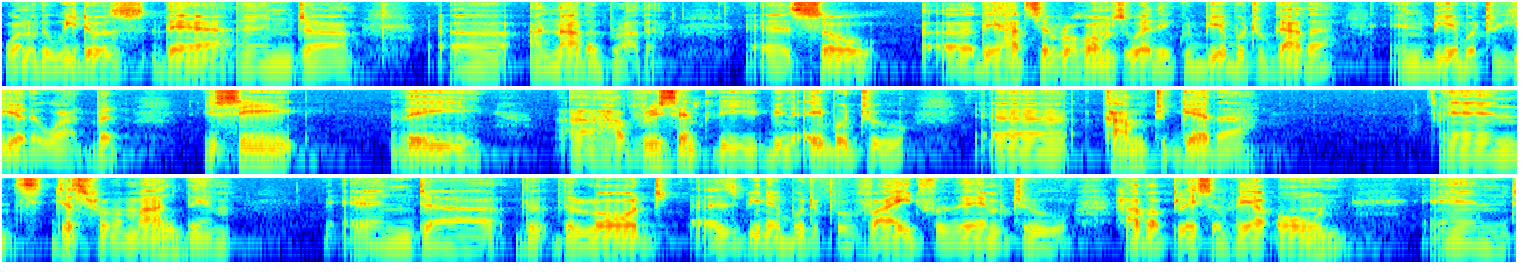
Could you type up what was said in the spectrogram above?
one of the widows there, and uh, uh, another brother. so they had several homes where they could be able to gather and be able to hear the word. But you see, they have recently been able to come together and just from among them and uh, the the Lord has been able to provide for them to have a place of their own, and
